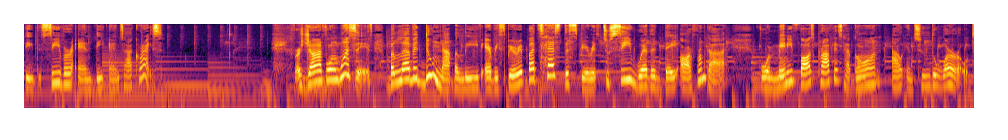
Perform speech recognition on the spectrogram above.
the deceiver and the antichrist. First John 4 and 1 says, Beloved, do not believe every spirit, but test the spirits to see whether they are from God. For many false prophets have gone out into the world.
